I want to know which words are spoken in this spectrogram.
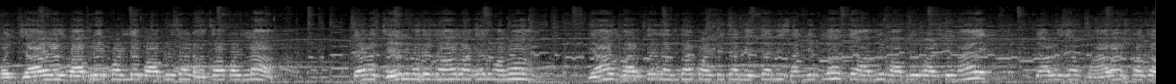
पण ज्या वेळेस बाबरे पडले बाबरीचा ढाचा पडला त्यावेळेस जेलमध्ये जावं लागेल म्हणून याच भारतीय जनता पार्टीच्या नेत्यांनी सांगितलं की आम्ही बाबरी पाडली नाही. त्यावेळेस या महाराष्ट्राचा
